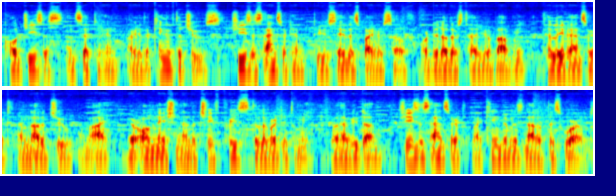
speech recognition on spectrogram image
called Jesus, and said to him, Are you the king of the Jews? Jesus answered him, Do you say this by yourself, or did others tell you about me? Pilate answered, I am not a Jew, am I? Your own nation and the chief priests delivered you to me. What have you done? Jesus answered, My kingdom is not of this world.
